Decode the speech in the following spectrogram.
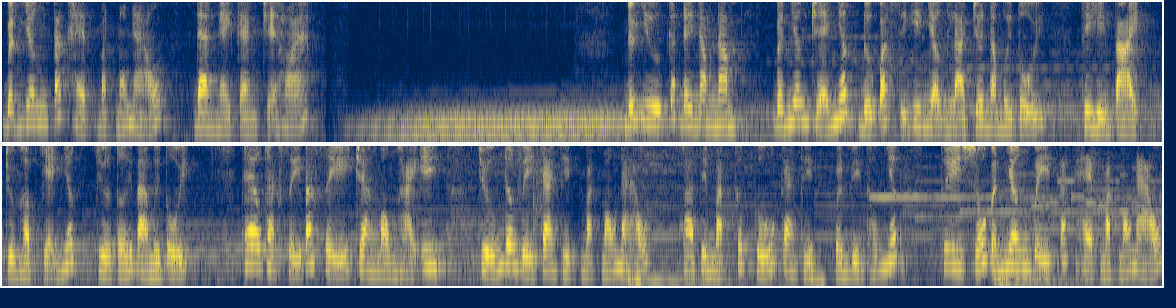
Bệnh nhân tắc hẹp mạch máu não đang ngày càng trẻ hóa. Nếu như cách đây 5 năm, bệnh nhân trẻ nhất được bác sĩ ghi nhận là trên 50 tuổi, thì hiện tại trường hợp trẻ nhất chưa tới 30 tuổi. Theo thạc sĩ bác sĩ Trang Mộng Hải Yên, trưởng đơn vị can thiệp mạch máu não, khoa tim mạch cấp cứu can thiệp bệnh viện thống nhất, thì số bệnh nhân bị tắc hẹp mạch máu não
